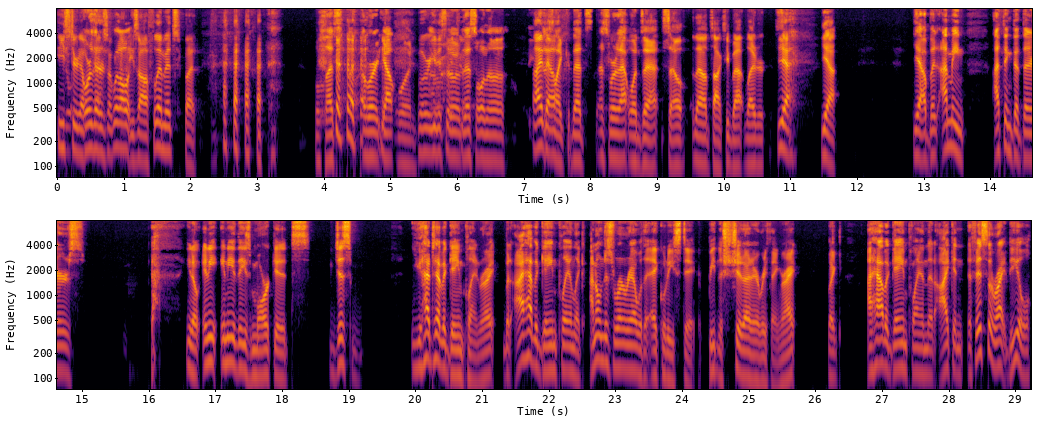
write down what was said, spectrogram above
Eastern Or or there's- there's well- he's off limits, but Well, that's, I already got one. What were you gonna say, So Trevor? that's one of, I know. like, that's, that's where that one's at. So that I'll talk to you about later. yeah, Yeah, Yeah, but I mean, I think that there's, you know, any any of these markets, just you have to have a game plan, right? But I have a game plan. Like I don't just run around with an equity stick, beating the shit out of everything, right? Like I have a game plan that I can, if it's the right deal,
